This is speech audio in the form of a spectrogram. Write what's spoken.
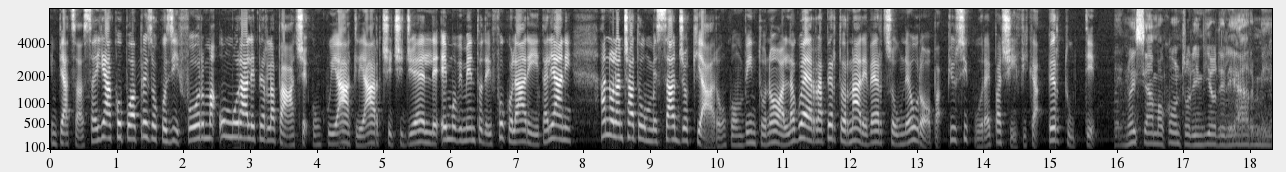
In piazza San Jacopo ha preso così forma un murale per la pace con cui Acli, Arci, CGL e il Movimento dei Focolari Italiani hanno lanciato un messaggio chiaro, un convinto no alla guerra per tornare verso un'Europa più sicura e pacifica per tutti. Noi siamo contro l'invio delle armi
